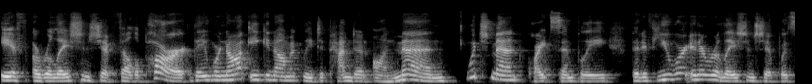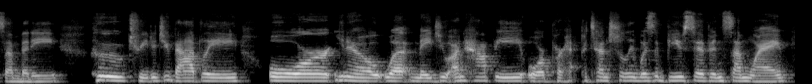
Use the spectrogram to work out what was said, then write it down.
if a relationship fell apart. They were not economically dependent on men, which meant quite simply that if you were in a relationship with somebody who treated you badly or, you know, what made you unhappy or potentially was abusive in some way,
